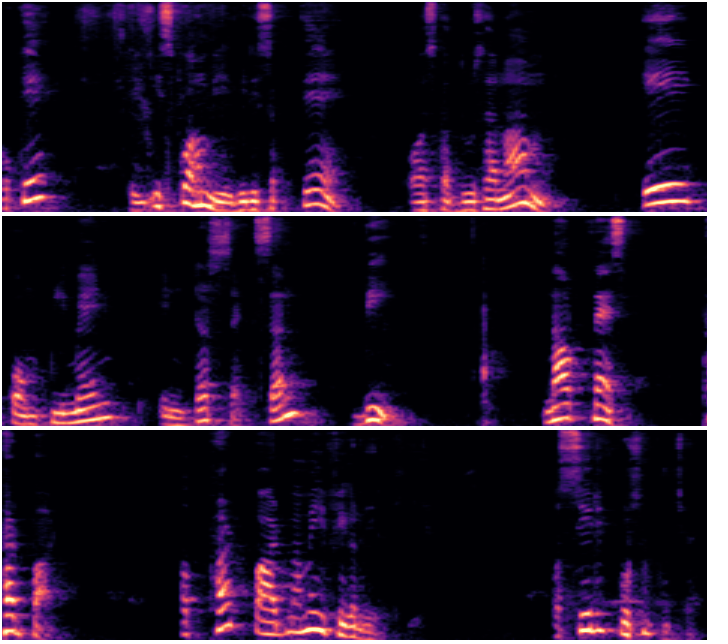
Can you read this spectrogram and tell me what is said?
ओके? तो इसको हम ये भी लिख सकते हैं, और इसका दूसरा नाम A complement intersection B now next third part अब थर्ड पार्ट में हमें ये फिगर दे रखी और शेडेड पोर्शन पूछा है।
